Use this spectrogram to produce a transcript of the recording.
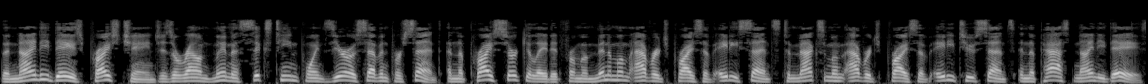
The 90 days price change is around minus 16.07% and the price circulated from a minimum average price of 80 cents to maximum average price of 82 cents in the past 90 days.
